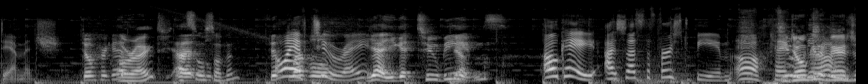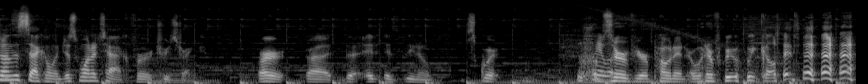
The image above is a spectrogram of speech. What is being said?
damage. Don't forget. All right. Uh, That's still something. Oh, I have level- two, right? Yeah, you get two beams. Okay, uh, so that's the first beam. Oh, thank You don't get advantage on the second one. Just one attack for True Strike. Or, uh, the- it, it, you know, square. what- Observe your opponent, or whatever we, we called it.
